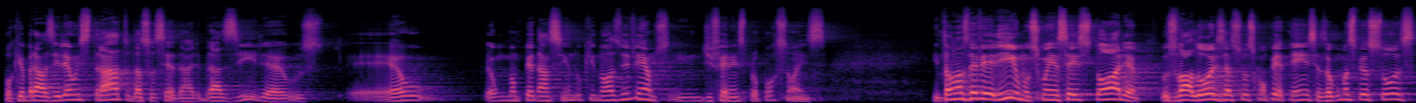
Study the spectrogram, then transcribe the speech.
Porque Brasília é um extrato da sociedade, Brasília os, é, o, é um pedacinho do que nós vivemos, em diferentes proporções. Então nós deveríamos conhecer a história, os valores, as suas competências. Algumas pessoas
